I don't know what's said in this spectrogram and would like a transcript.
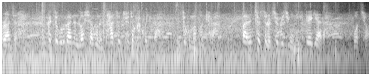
라자, 그쪽으로 가는 러시아군을 다수 추적하고 있다. 조금만 버텨라. 빠른 철수를 준비 중이니 대기하라. 워쳐.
